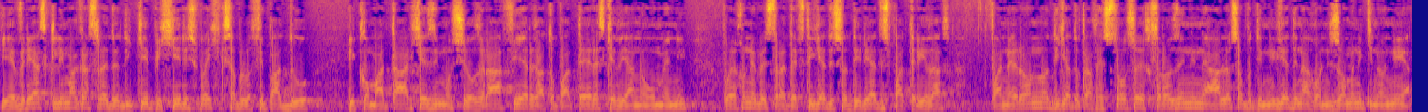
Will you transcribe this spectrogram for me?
Η ευρείας κλίμακα στρατιωτική επιχείρηση που έχει ξαπλωθεί παντού, οι κομματάρχες, δημοσιογράφοι, εργατοπατέρες και διανοούμενοι που έχουν επιστρατευτεί για τη σωτηρία της πατρίδας, φανερώνουν ότι για το καθεστώς ο εχθρός δεν είναι άλλος από την ίδια την αγωνιζόμενη κοινωνία.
